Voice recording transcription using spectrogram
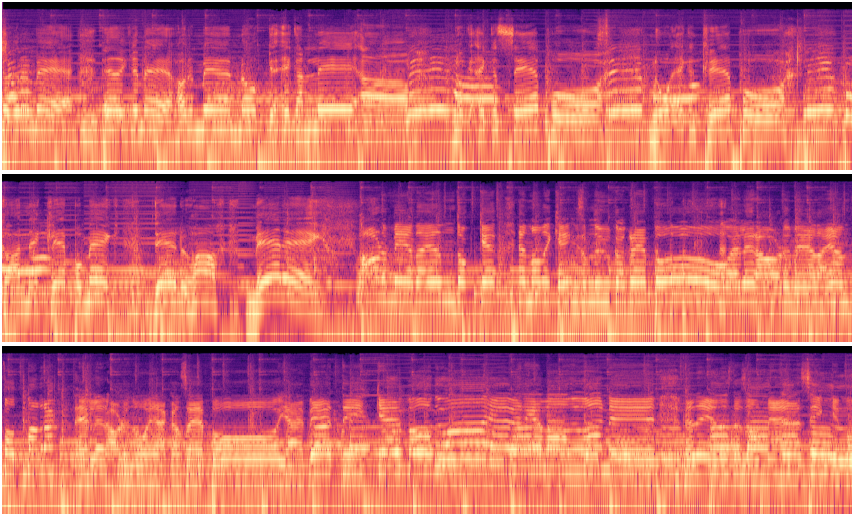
Hva har du med? Erik René, har du med noe jeg kan le av? Noe jeg kan se på? Noe jeg kan kle på? Kan jeg kle på meg det du har med deg? Har du med deg en dokke, en mannekeng som du kan kle på? Eller har du med deg en fotballdrakt? Eller har du noe jeg kan se på? Jeg vet ikke hva du har, jeg vet ikke hva du har med. Eneste som jeg er sikker på,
